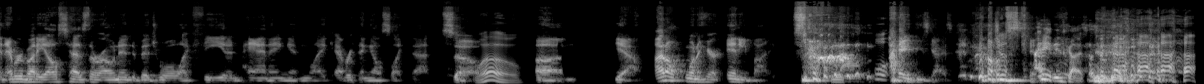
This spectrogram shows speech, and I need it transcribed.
and everybody else has their own individual like feed and panning and like everything else like that. So, Whoa. um, yeah, I don't want to hear anybody. So Well, I hate these guys. No, just- just I hate these guys.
